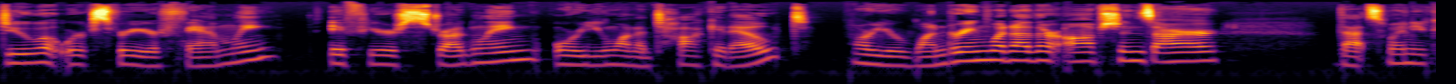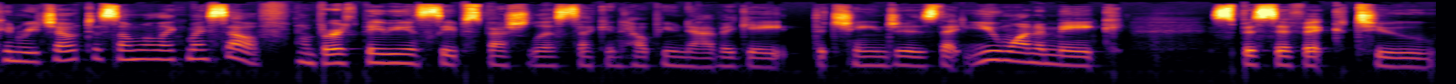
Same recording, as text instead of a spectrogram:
do what works for your family. If you're struggling or you want to talk it out or you're wondering what other options are, that's when you can reach out to someone like myself, a birth, baby, and sleep specialist that can help you navigate the changes that you want to make specific to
